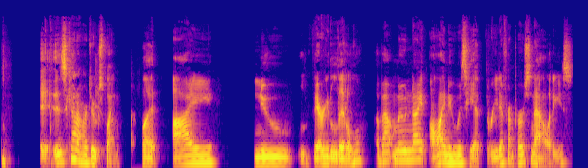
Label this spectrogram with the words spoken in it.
it's kind of hard to explain, but I knew very little about Moon Knight. All I knew was he had three different personalities.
